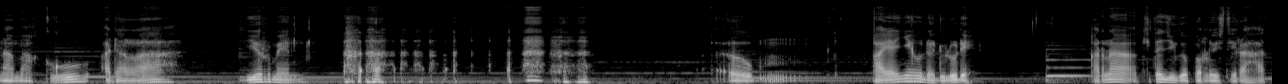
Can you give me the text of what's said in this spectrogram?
Namaku adalah Your Man. um, kayaknya udah dulu deh. Karena kita juga perlu istirahat.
